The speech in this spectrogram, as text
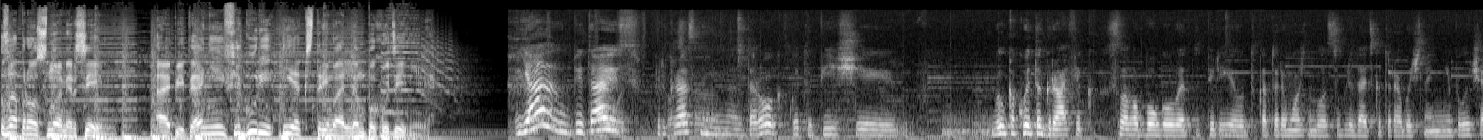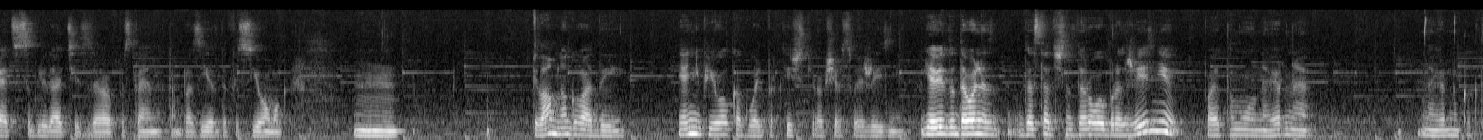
Вопрос номер семь. О питании, фигуре и экстремальном похудении. Я питаюсь прекрасной, здоровой какой-то пищей. Был какой-то график, слава богу, в этот период, который можно было соблюдать, который обычно не получается соблюдать из-за постоянных там разъездов и съемок. Пила много воды. Я не пью алкоголь практически вообще в своей жизни. Я веду довольно достаточно здоровый образ жизни, поэтому, наверное, наверное, как-то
